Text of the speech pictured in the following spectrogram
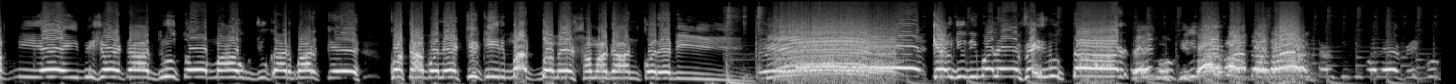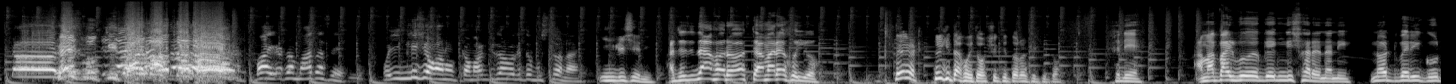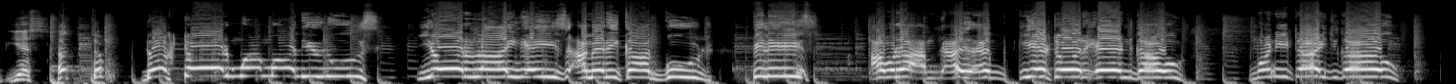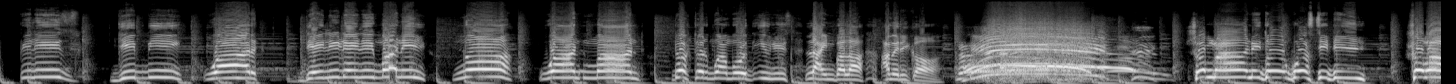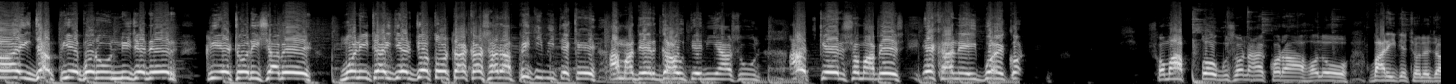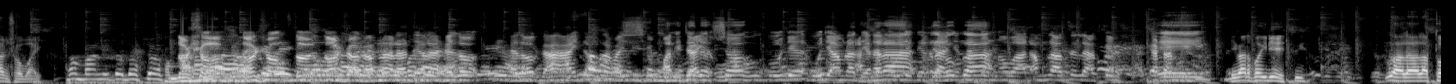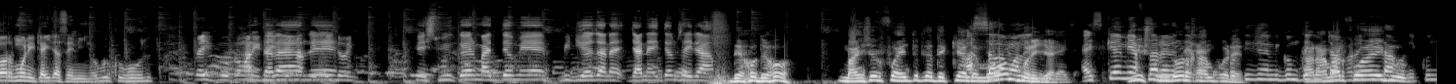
আপনি এই বিষয়টা দ্রুত মাউক জুকারবার্গকে কথা বলে চিঠির মাধ্যমে সমাধান করে দিন। কেউ যদি বলে ফেসবুক তার। ফেসবুক কি তার বাপদাদার? কেউ যদি বলে ফেসবুক তার। ফেসবুক কি তার বাপদাদার? ভাই একটা মাত আছে। ওই ইংলিশে অনেক কামার কি করব কিন্তু বুঝতো না ইংলিশে নি। আর যদি না পারো তে আমারে কইও। তুই কিতা কইতো অশিক্ষিত অশিক্ষিত? শুনে আমার পারব ইংলিশ পারে নানি। Not very good yes Dr. Muhammad Yunus, your line is America good. Please, our um, uh, um, creator and go, monetize go. Please give me work, daily daily money, no one month. Doctor Mohammad Yunus লাইনবালা America সম্মানিত উপস্থিতি সবাই ঝাঁপিয়ে পড়ুন নিজেদের creator হিসাবে। মনিটাইজের যত টাকা সারা পৃথিবী থেকে আমাদের গাউতে নিয়ে আসুন। আজকের সমাবেশ এখানেই বয়কট সমাপ্ত ঘোষণা করা হলো। বাড়িতে চলে যান সবাই। দর্শক দর্শক দ- দর্শক আপনারা যারা হ্যালো হ্যালো গাইড আমরা ভাই সম্মানিত দর্শক, ওই যে ওই যে আমরা দেখা আপনারা ওই যে দেখা দেখো যায়, গা। ধন্যবাদ আমরা আসলে আজকে একটা এবার কই রে তুই? তুই আলা আলা তোর মনিটাইজ আছে নি? ওগু কুকুল ফেসবুক ফেসবুকের মাধ্যমে ভিডিও জানাই জানাইতাম সেইরাম। দেখো দেখো। মানুষের ফুয়াইনটা দেখে আলে মন ভরে যায়। আজকে আমি কি আপনারা সুন্দর কাম করে। প্রতিদিন আমি ঘুম থেকে আর আমার ফুয়া কোন।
